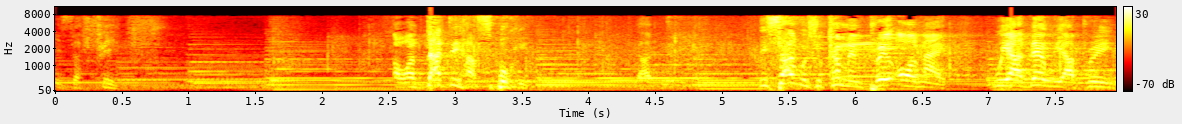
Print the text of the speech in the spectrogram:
it's the faith. Our daddy has spoken. He said we should come and pray all night. We are there, we are praying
